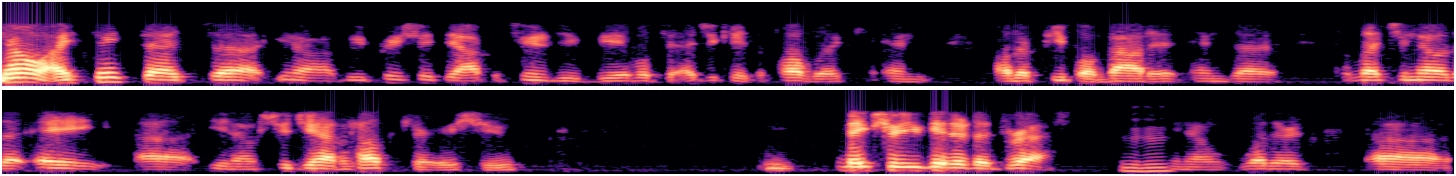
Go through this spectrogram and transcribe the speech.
No, I think that uh, you know we appreciate the opportunity to be able to educate the public and other people about it, and uh, to let you know that a uh, you know should you have a healthcare issue, make sure you get it addressed. Mm-hmm. You know, whether it's uh,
